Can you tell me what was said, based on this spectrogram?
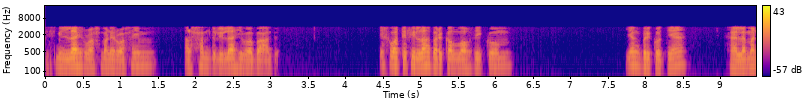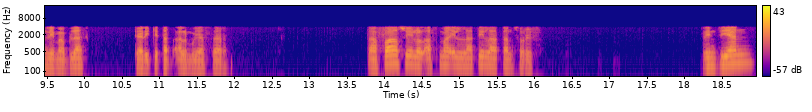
Bismillahirrahmanirrahim. Alhamdulillahi wa ba'd. Ikhwati fillah barakallahu fikum. Yang berikutnya halaman 15 dari kitab Al-Muyassar. Tafasilul asma'il lati la tansurif. Rincian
